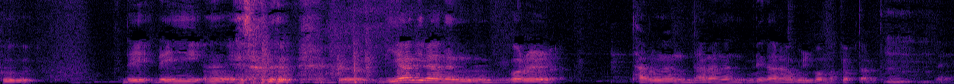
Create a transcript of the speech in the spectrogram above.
그 네, 네이에서는 그 미학이라는 거를 다루는 나라는 우리나라하고 일본밖에 없다 그러더라고요. 음. 네.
